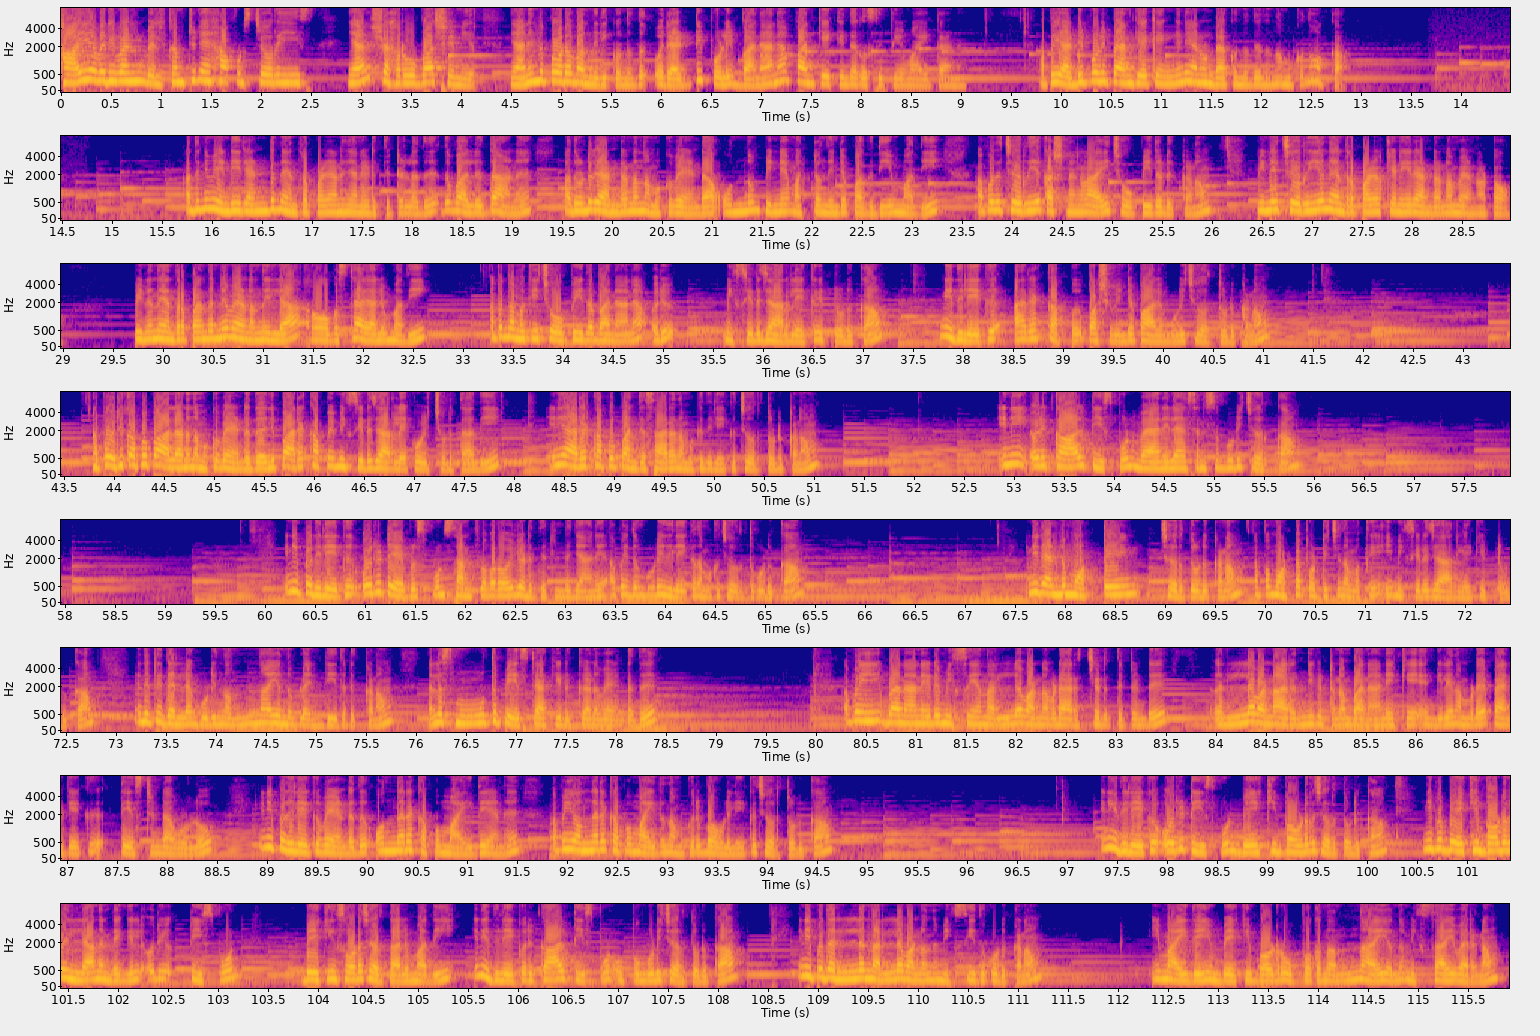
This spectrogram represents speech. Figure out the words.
Hi everyone welcome to Neha food stories ഞാൻ ഷഹറൂബ ഷമീർ. ഞാൻ ഇന്നിപ്പോൾ ഇവിടെ വന്നിരിക്കുന്നത് ഒരു അടിപൊളി ബനാന പാൻ കേക്കിന്റെ റെസിപ്പിയുമായിട്ടാണ് അപ്പോൾ ഈ അടിപൊളി പാൻ കേക്ക് എങ്ങനെയാണ് ഉണ്ടാക്കുന്നത് എന്ന് നമുക്ക് നോക്കാം. അതിനു വേണ്ടി രണ്ട് നേന്ത്രപ്പഴമാണ് ഞാൻ എടുത്തിട്ടുള്ളത്. ഇത് വലുതാണ്. അതുകൊണ്ട് രണ്ടെണ്ണം നമുക്ക് വേണ്ട. ഒന്നും പിന്നെ മറ്റൊന്നിന്റെ പകുതിയും മതി. അപ്പോൾ ഇത് ചെറിയ കഷ്ണങ്ങളായി ചോപ്പ് ചെയ്തെടുക്കണം. പിന്നെ ചെറിയ നേന്ത്രപ്പഴമൊക്കെ ആണെങ്കിൽ രണ്ടെണ്ണം വേണം കേട്ടോ. പിന്നെ നേന്ത്രപ്പഴം തന്നെ വേണമെന്നില്ല. റോബസ്റ്റ് ആയാലും മതി. അപ്പം നമുക്ക് ഈ ചോപ്പ് ചെയ്ത ബനാന ഒരു മിക്സിയുടെ ജാറിലേക്ക് ഇട്ട് കൊടുക്കാം. ഇനി ഇതിലേക്ക് അര കപ്പ് പശുവിന്റെ പാലും കൂടി ചേർത്ത് കൊടുക്കണം. അപ്പോൾ ഒരു കപ്പ് പാലാണ് നമുക്ക് വേണ്ടത്. അതിലിപ്പോൾ അര കപ്പ് മിക്സിയുടെ ജാറിലേക്ക് ഒഴിച്ചു കൊടുത്താൽ മതി. ഇനി അര കപ്പ് പഞ്ചസാര നമുക്ക് ഇതിലേക്ക് ചേർത്ത് കൊടുക്കണം. ഇനി ഒരു കാൽ ടീസ്പൂൺ വാനില എസൻസും കൂടി ചേർക്കാം. ഇനിയിപ്പോൾ ഇതിലേക്ക് ഒരു ടേബിൾ സ്പൂൺ സൺഫ്ലവർ ഓയിൽ എടുത്തിട്ടുണ്ട് ഞാൻ അപ്പോൾ ഇതും കൂടി ഇതിലേക്ക് നമുക്ക് ചേർത്ത് കൊടുക്കാം. ഇനി രണ്ട് മുട്ടയും ചേർത്ത് കൊടുക്കണം. അപ്പോൾ മുട്ട പൊട്ടിച്ച് നമുക്ക് ഈ മിക്സിയുടെ ജാറിലേക്ക് ഇട്ട് കൊടുക്കാം. എന്നിട്ട് ഇതെല്ലാം കൂടി നന്നായി ഒന്ന് ബ്ലെൻഡ് ചെയ്തെടുക്കണം. നല്ല സ്മൂത്ത് പേസ്റ്റ് ആക്കി എടുക്കുകയാണ് വേണ്ടത്. അപ്പോൾ ഈ ബനാനയുടെ മിക്സ് ഞാൻ നല്ല വണ്ണം അവിടെ അരച്ചെടുത്തിട്ടുണ്ട്. നല്ല വണ്ണം അരഞ്ഞ് കിട്ടണം ബനാനയൊക്കെ എങ്കിലേ നമ്മുടെ പാൻ കേക്ക് ടേസ്റ്റ് ഉണ്ടാവുള്ളൂ. ഇനിയിപ്പോൾ ഇതിലേക്ക് വേണ്ടത് ഒന്നര കപ്പ് മൈദയാണ്. അപ്പോൾ ഈ ഒന്നര കപ്പ് മൈദ നമുക്കൊരു ബൗളിലേക്ക് ചേർത്ത് കൊടുക്കാം. ഇനി ഇതിലേക്ക് ഒരു ടീസ്പൂൺ ബേക്കിംഗ് പൗഡർ ചേർത്ത് കൊടുക്കാം. ഇനിയിപ്പോൾ ബേക്കിംഗ് പൗഡർ ഇല്ലാന്നുണ്ടെങ്കിൽ ഒരു ടീസ്പൂൺ ബേക്കിംഗ് സോഡ ചേർത്താലും മതി. ഇനി ഇതിലേക്ക് ഒരു കാൽ ടീസ്പൂൺ ഉപ്പും കൂടി ചേർത്ത് കൊടുക്കാം. ഇനിയിപ്പോൾ ഇതെല്ലാം നല്ല വണ്ണം ഒന്ന് മിക്സ് ചെയ്ത് കൊടുക്കണം. ഈ മൈദയും ബേക്കിംഗ് പൗഡറും ഉപ്പൊക്കെ നന്നായി ഒന്ന് മിക്സായി വരണം.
